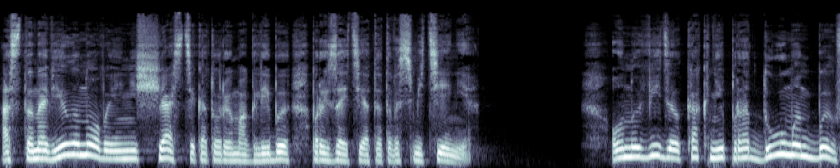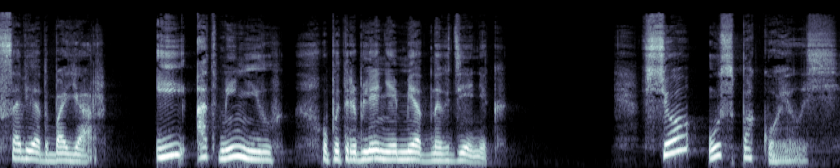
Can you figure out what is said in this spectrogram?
остановило новые несчастья, которые могли бы произойти от этого смятения. Он увидел, как непродуман был совет бояр, и отменил употребление медных денег. Все успокоилось.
